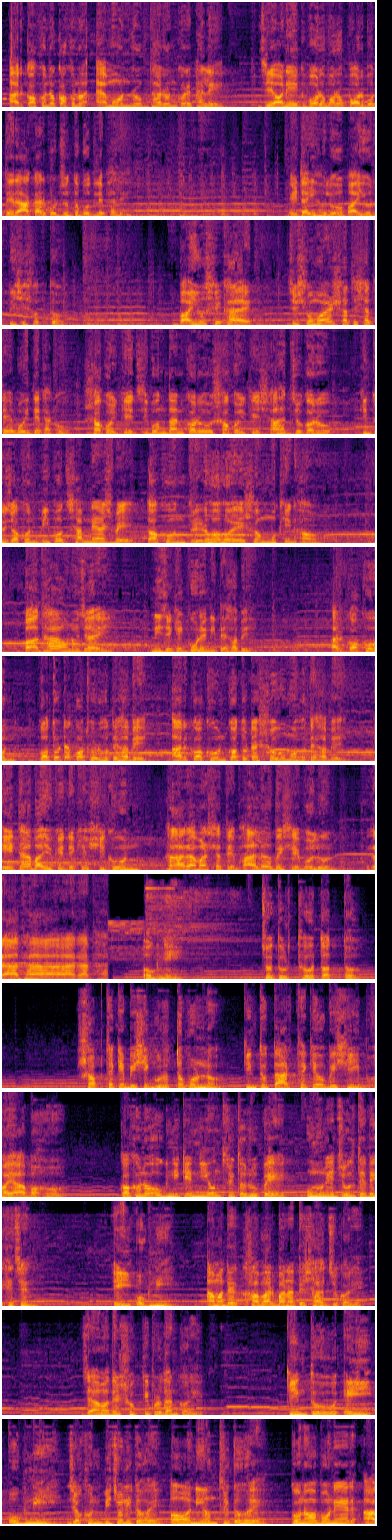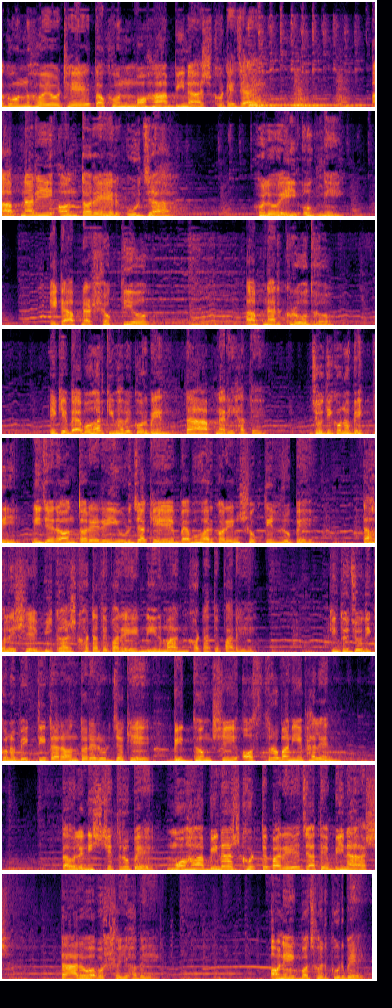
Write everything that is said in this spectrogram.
আর কখনো কখনো এমন রূপ ধারণ করে ফেলে যে অনেক বড় বড় পর্বতের আকার পর্যন্ত বদলে ফেলে। এটাই হলো বায়ুর বিশেষত্ব। বায়ু শেখায় যে সময়ের সাথে সাথে বইতে থাকো, সকলকে জীবন দান করো, সকলকে সাহায্য করো, কিন্তু যখন বিপদ সামনে আসবে, তখন দৃঢ় হয়ে সম্মুখীন হও। বাধা অনুযায়ী নিজেকে গড়ে নিতে হবে। আর কখন কতটা কঠোর হতে হবে, আর কখন কতটা সৌম্য হতে হবে, এটা বায়ুকে দেখে শিখুন আর আমার সাথে ভালোবেসে বলুন, রাধা রাধা। অগ্নি, চতুর্থ তত্ত্ব। সব থেকে বেশি গুরুত্বপূর্ণ, কিন্তু তার থেকেও বেশি ভয়াবহ। কখনো অগ্নিকে নিয়ন্ত্রিত রূপে উনুনে জ্বলতে দেখেছেন? এই অগ্নি আমাদের খাবার বানাতে সাহায্য করে, যা আমাদের শক্তি প্রদান করে। কিন্তু এই অগ্নি যখন বিচলিত হয়ে, অনিয়ন্ত্রিত হয়ে কোন বনের আগুন হয়ে ওঠে, তখন মহা বিনাশ ঘটে যায়। আপনারই অন্তরের ঊর্জা হলো এই অগ্নি। এটা আপনার শক্তিও, আপনার ক্রোধ একে ব্যবহার কীভাবে করবেন, তা আপনারই হাতে। যদি কোনো ব্যক্তি নিজের অন্তরের এই ঊর্জাকে ব্যবহার করেন শক্তির রূপে, তাহলে সে বিকাশ ঘটাতে পারে, নির্মাণ ঘটাতে পারে। কিন্তু যদি কোনো ব্যক্তি তার অন্তরের ঊর্জাকে বিধ্বংসী অস্ত্র বানিয়ে ফেলেন, তাহলে নিশ্চিত রূপে মহা বিনাশ ঘটতে পারে, যাতে বিনাশ তারও অবশ্যই হবে। অনেক বছর পূর্বে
